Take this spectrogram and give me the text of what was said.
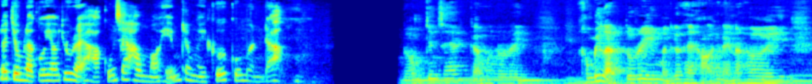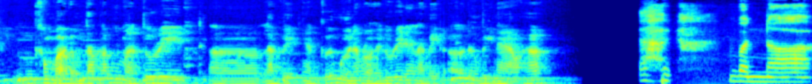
nói chung là cô dâu chú rể họ cũng sẽ không mạo hiểm trong ngày cưới của mình đâu. Đúng chính xác. Cảm ơn Turi không biết là Turi mình có thể hỏi cái này nó hơi không vào trọng tâm lắm nhưng mà Turi uh, làm việc ngành cưới 10 năm rồi thì Turi đang làm việc ở đơn vị nào ha? À, mình uh,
